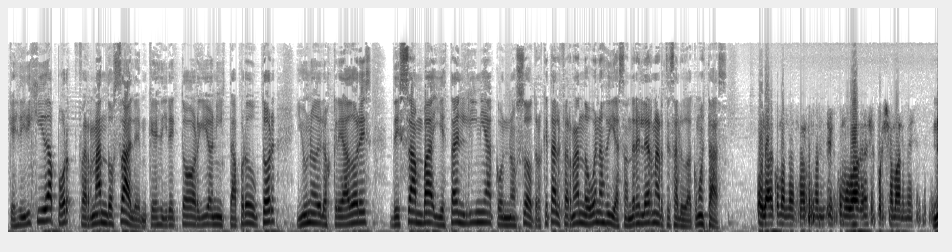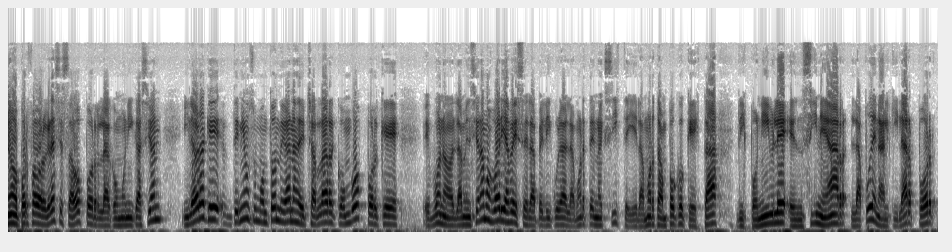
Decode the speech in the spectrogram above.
que es dirigida por Fernando Salem, que es director, guionista, productor y uno de los creadores de Samba y está en línea con nosotros. ¿Qué tal, Fernando? Buenos días. Andrés Lerner te saluda. ¿Cómo estás? Hola, ¿cómo andas, Andrés? ¿Cómo va? Gracias por llamarme. No, por favor, gracias a vos por la comunicación. Y la verdad que teníamos un montón de ganas de charlar con vos porque eh, bueno, la mencionamos varias veces la película La muerte no existe y el amor tampoco que está disponible en Cinear. La pueden alquilar por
